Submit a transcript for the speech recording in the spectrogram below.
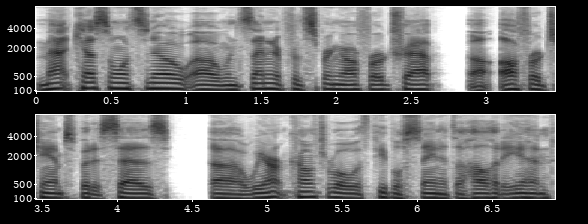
Matt Kessel wants to know uh, when signing up for the spring off road trap, uh, off road champs, but it says uh, we aren't comfortable with people staying at the Holiday Inn.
